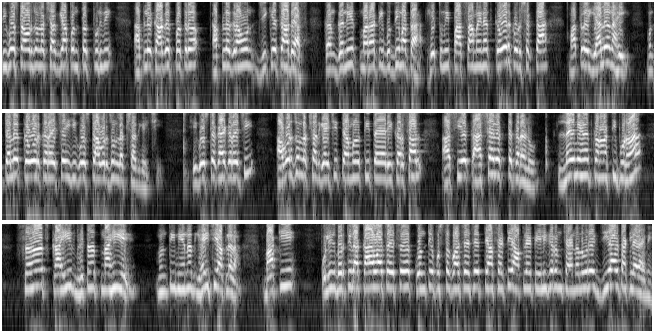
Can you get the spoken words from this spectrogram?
ती गोष्ट आवर्जून लक्षात घ्या पण तत्पूर्वी. आपले कागदपत्र आपलं ग्राउंड जीकेचा अभ्यास. कारण गणित मराठी बुद्धिमत्ता हे तुम्ही पाच सहा महिन्यात कव्हर करू शकता. मात्र यालं नाही. मग त्याला कव्हर करायचं ही गोष्ट आवर्जून लक्षात घ्यायची. ही गोष्ट काय करायची? आवर्जून लक्षात घ्यायची. त्यामुळे ती तयारी करसाल. अशी एक आशा व्यक्त करायलो. लय मेहनत करणार ती पोरा सहज काहीच भेटत नाहीये म्हणून ती मेहनत घ्यायची आपल्याला. बाकी पोलीस भरतीला काय वाचायचं कोणते पुस्तक वाचायचे त्यासाठी आपल्या टेलिग्राम चॅनलवर एक जी आर टाकलेला आहे मी.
